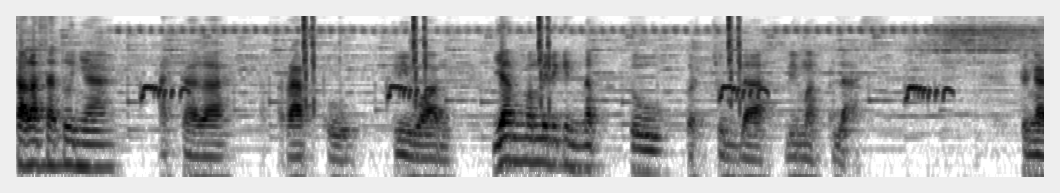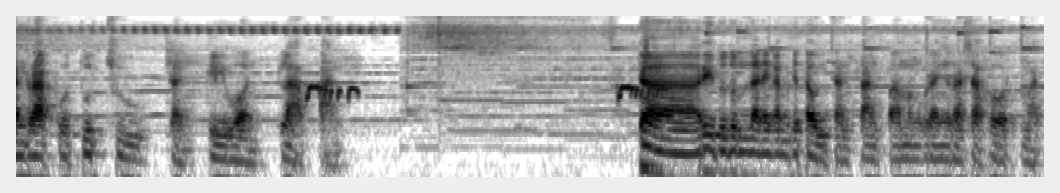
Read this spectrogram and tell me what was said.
Salah satunya adalah Rabu Kliwon yang memiliki neptu berjumlah 15 dengan Rabu 7 dan Kliwon 8 dari tuntunan yang kami ketahui dan tanpa mengurangi rasa hormat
